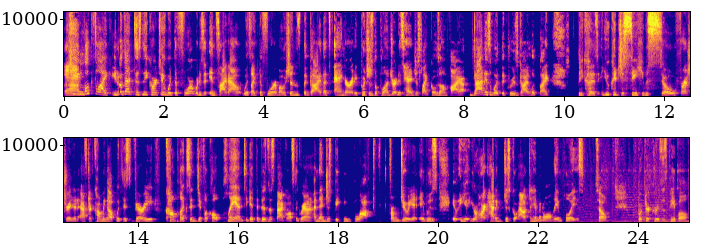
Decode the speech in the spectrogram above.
he looked like you know that Disney cartoon with the four what is it Inside Out with like the four emotions the guy that's anger and he pushes the plunger and his head just like goes on fire that is what the cruise guy looked like because you could just see he was so frustrated after coming up with this very complex and difficult plan to get the business back off the ground and then just being blocked from doing it. It was it, your heart had to just go out to him and all the employees. So book your cruises people.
